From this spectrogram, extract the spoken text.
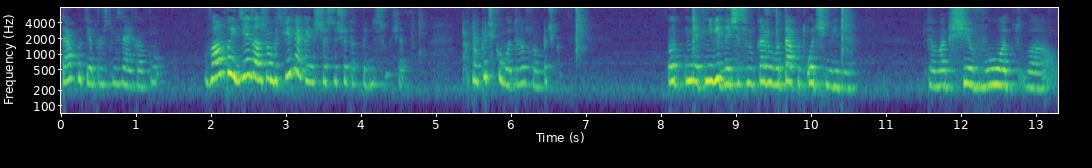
так вот, я просто не знаю, как, ну... Вам, по идее, должно быть видно, я, конечно, сейчас еще так поднесу, сейчас. Кнопочка, вот она, кнопочка. Вот, нет, не видно, я сейчас вам покажу, вот так вот очень видно. Там вообще вот, вау.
